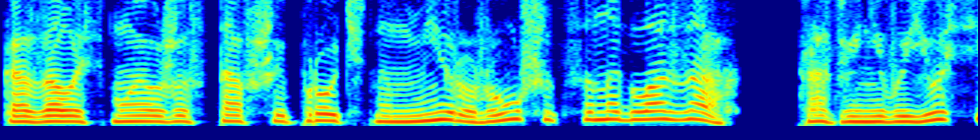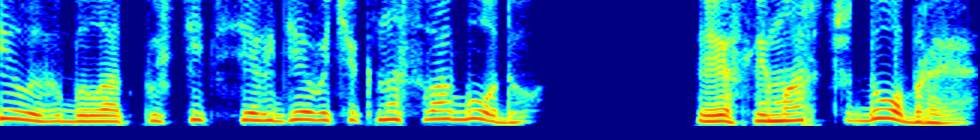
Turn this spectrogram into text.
Казалось, мой уже ставший прочным мир рушится на глазах. Разве не в ее силах было отпустить всех девочек на свободу? Если Мардж добрая,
